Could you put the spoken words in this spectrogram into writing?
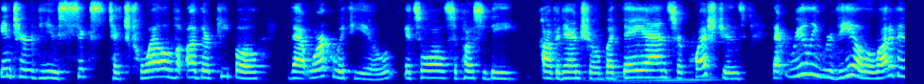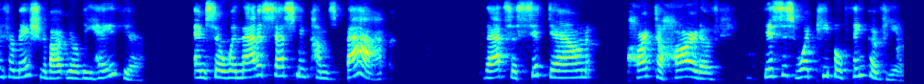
interview six to 12 other people that work with you. It's all supposed to be confidential, but they answer questions that really reveal a lot of information about your behavior. And so when that assessment comes back, that's a sit down, heart to heart of this is what people think of you.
